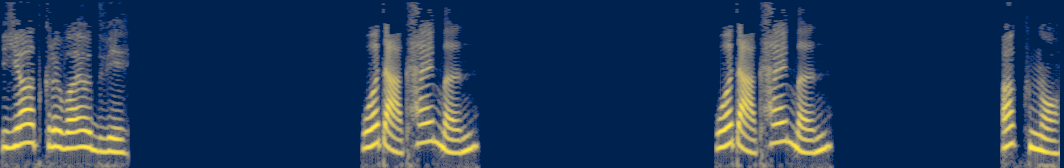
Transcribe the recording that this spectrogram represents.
Я открываю дверь. 我打开门，我打开门。 Окно.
